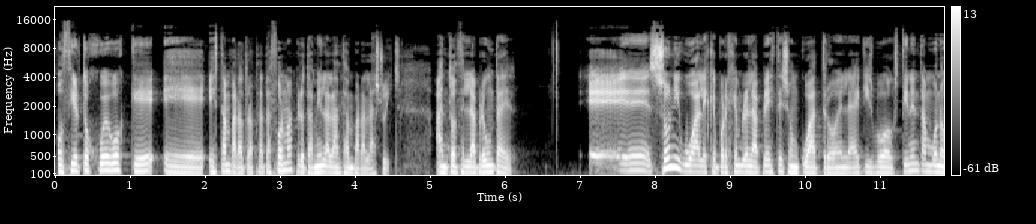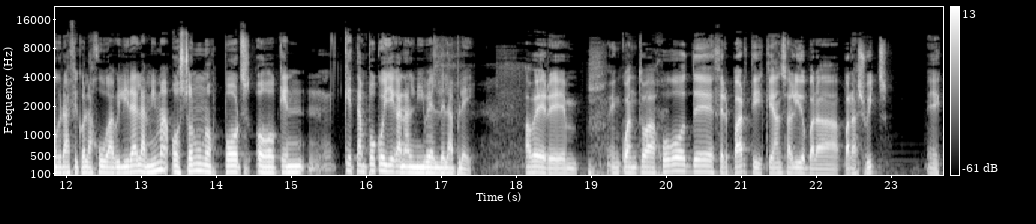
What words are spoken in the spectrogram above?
o ciertos juegos que eh, están para otras plataformas, pero también la lanzan para la Switch. Ah, Entonces, la pregunta es, eh, ¿son iguales que, por ejemplo, en la PlayStation 4, en la Xbox, tienen tan buenos gráficos, la jugabilidad es la misma, o son unos ports o que, que tampoco llegan al nivel de la Play? A ver, eh, en cuanto a juegos de third parties que han salido para, para Switch, eh,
